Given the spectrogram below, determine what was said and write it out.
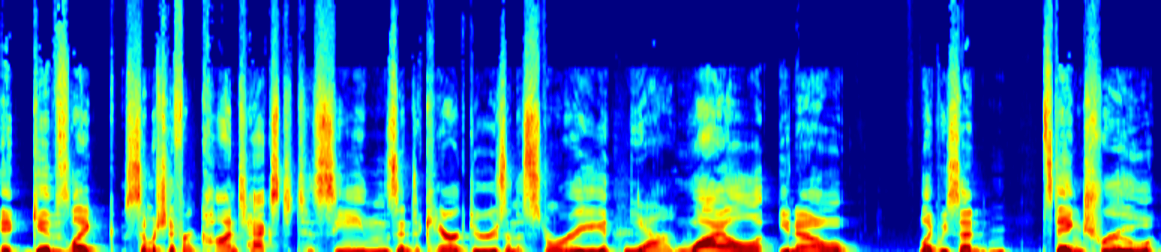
it gives like so much different context to scenes and to characters and the story Yeah. while, you know, like we said, staying true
